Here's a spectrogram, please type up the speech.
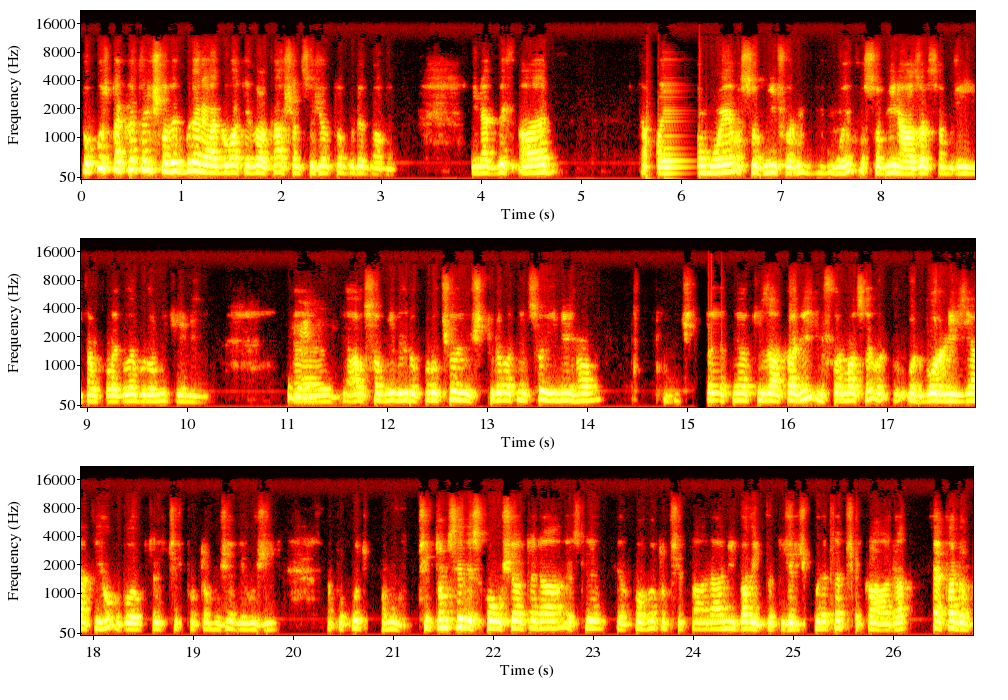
pokud takhle ten člověk bude reagovat, je velká šance, že ho to bude bavit. Jinak bych ale, ale moje osobní, form, můj osobní názor, samozřejmě tam kolegové budou mít jiný. Mm-hmm. Já osobně bych doporučil studovat něco jiného, nějaké základní informace odborný z nějakého oboru, který potom může využít. A pokud přitom si vyzkoušel teda, jestli koho to překládání baví, protože když budete překládat, eh, pardon,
